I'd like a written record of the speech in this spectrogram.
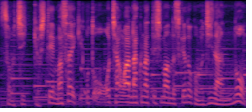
その実居して正行お父ちゃんは亡くなってしまうんですけどこの次男の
